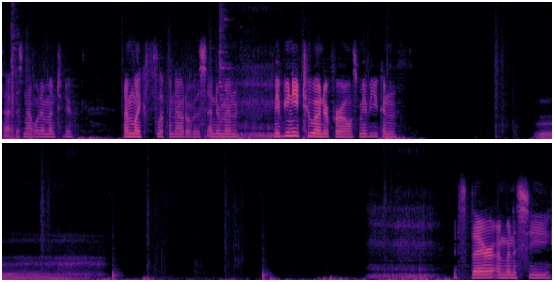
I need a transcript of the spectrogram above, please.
That is not what I meant to do. I'm like flipping out over this Enderman. Maybe you need two Ender Pearls. Maybe you can. It's there. I'm gonna see.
